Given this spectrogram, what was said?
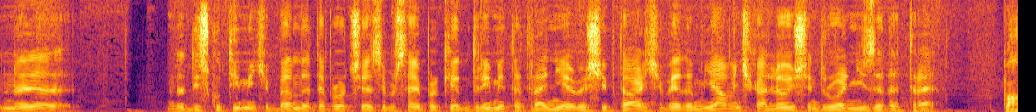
në në diskutimin që bëmë te procesi për sa i përket ndrimit të trajnerëve shqiptarë që vetëm javën që kaloi ishin ndruar 23. Po.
